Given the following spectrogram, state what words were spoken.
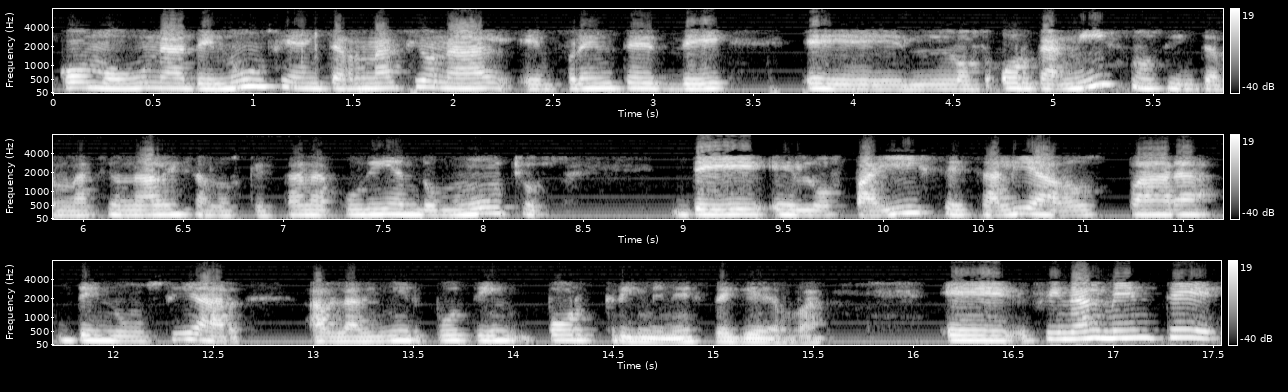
como una denuncia internacional en frente de eh, los organismos internacionales a los que están acudiendo muchos de eh, los países aliados para denunciar a Vladimir Putin por crímenes de guerra. Eh, finalmente,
